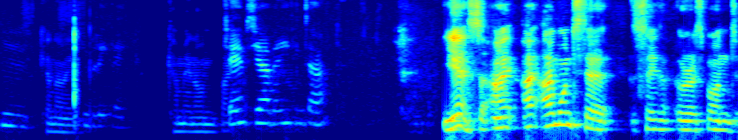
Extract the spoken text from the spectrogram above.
Can I come in on? James, do you have anything to add? Yes, I, I, I wanted to say or respond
